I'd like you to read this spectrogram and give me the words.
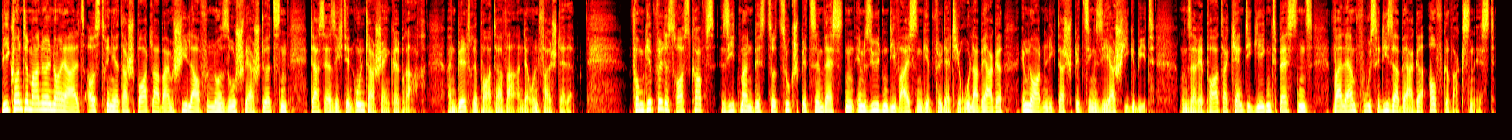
Wie konnte Manuel Neuer als austrainierter Sportler beim Skilaufen nur so schwer stürzen, dass er sich den Unterschenkel brach? Ein Bildreporter war an der Unfallstelle. Vom Gipfel des Rosskopfs sieht man bis zur Zugspitze im Westen, im Süden die weißen Gipfel der Tiroler Berge, im Norden liegt das Spitzingseer Skigebiet. Unser Reporter kennt die Gegend bestens, weil er am Fuße dieser Berge aufgewachsen ist.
